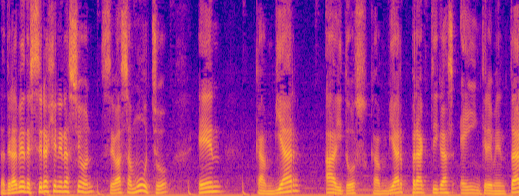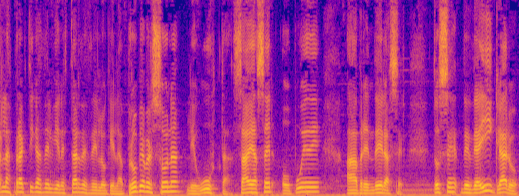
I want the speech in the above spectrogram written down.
La terapia de tercera generación se basa mucho en cambiar hábitos, cambiar prácticas e incrementar las prácticas del bienestar desde lo que la propia persona le gusta, sabe hacer o puede aprender a hacer. Entonces, desde ahí, claro,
